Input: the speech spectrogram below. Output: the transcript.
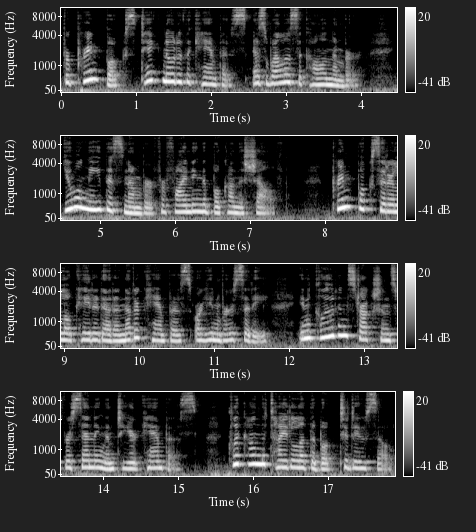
For print books, take note of the campus as well as the call number. You will need this number for finding the book on the shelf. Print books that are located at another campus or university include instructions for sending them to your campus. Click on the title of the book to do so.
